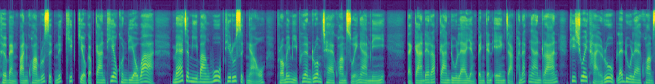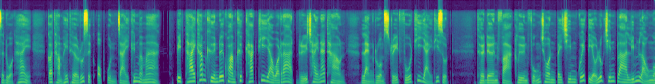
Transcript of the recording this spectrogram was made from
เธอแบ่งปันความรู้สึกนึกคิดเกี่ยวกับการเที่ยวคนเดียวว่า แม้จะมีบางวูบที่รู้สึกเหงา เพราะไม่มีเพื่อนร่วมแชร์ความสวยงามนี้ แต่การได้รับการดูแลอย่างเป็นกันเองจากพนักงานร้านที่ช่วยถ่ายรูปและดูแลความสะดวกให้ ก็ทำให้เธอรู้สึกอบอุ่นใจขึ้นมามากปิดท้ายค่ำคืนด้วยความคึกคักที่เยาวราชหรือไชน่าทาวน์แหล่งรวมสตรีทฟู้ดที่ใหญ่ที่สุด เธอเดินฝ่าคลื่นฝูงชนไปชิมก๋วยเตี๋ยวลูกชิ้นปลาลิ้มเหลาโง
